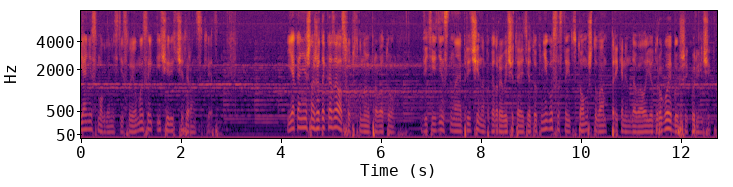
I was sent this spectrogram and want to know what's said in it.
я не смог донести свою мысль и через 14 лет. Я, конечно же, доказал собственную правоту. Ведь единственная причина, по которой вы читаете эту книгу, состоит в том, что вам порекомендовал ее другой бывший курильщик –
